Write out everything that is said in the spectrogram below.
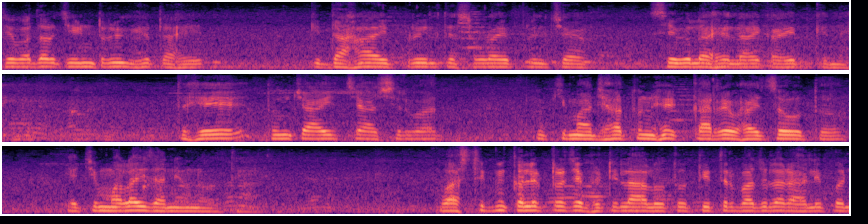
सेवादाराचे इंटरव्ह्यू घेत आहेत की दहा एप्रिल ते सोळा एप्रिलच्या सेवेला हे लायक आहेत की नाही. तर हे तुमच्या आईचे आशीर्वाद की माझ्या हातून हे कार्य व्हायचं होतं याची मलाही जाणीव नव्हती. वास्तविक मी कलेक्टरच्या भेटीला आलो होतो ती तर बाजूला राहिली पण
